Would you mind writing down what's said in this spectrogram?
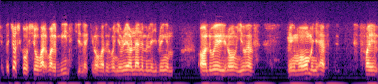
it just goes to show what what it means to you, like you know, what when you rear an animal and you bring him all the way, you know, and you have bring him home and you have five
